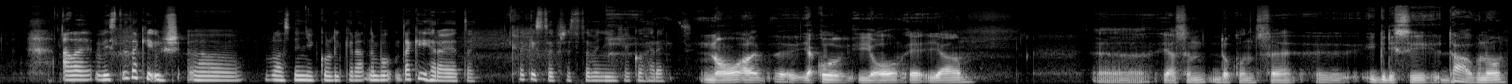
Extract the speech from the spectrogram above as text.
Ale vy jste taky už uh, vlastně několikrát, nebo taky hrajete. Taky jste v představeních jako herec. No, ale eh, jako jo, já já jsem dokonce eh, i kdysi dávno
